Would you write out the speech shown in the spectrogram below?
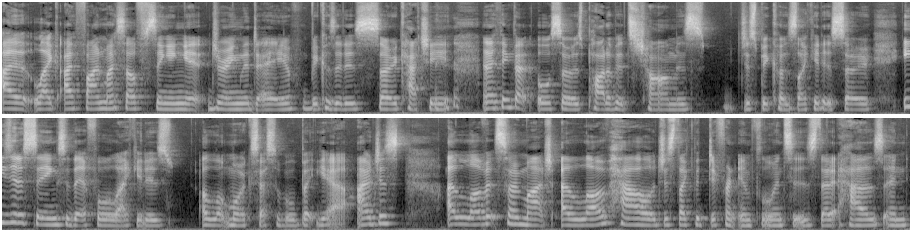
I like I find myself singing it during the day because it is so catchy. and I think that also is part of its charm is just because like it is so easy to sing so therefore like it is a lot more accessible. But yeah, I just I love it so much. I love how just like the different influences that it has and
